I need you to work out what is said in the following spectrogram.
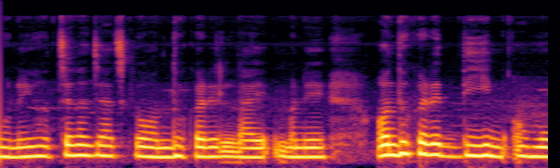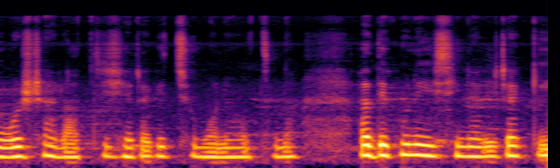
মনেই হচ্ছে না যে আজকে অন্ধকারের লাই মানে অন্ধকারের দিন, অমাবস্যা, রাত্রি, সেটা কিচ্ছু মনে হচ্ছে না। আর দেখুন এই সিনারিটা কি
